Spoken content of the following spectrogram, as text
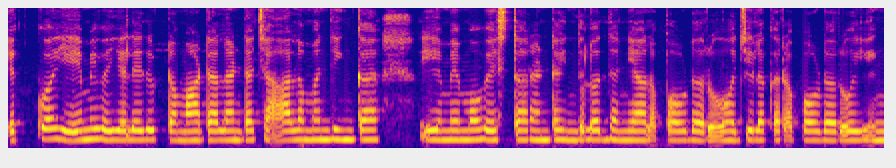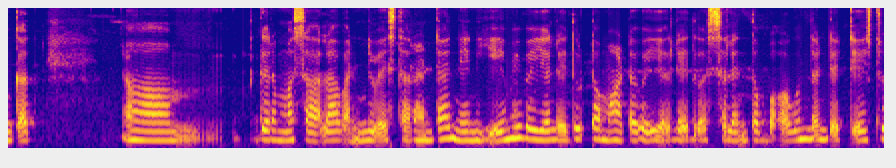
ఎక్కువ ఏమి వేయలేదు. టమాటాలు అంట చాలామంది ఇంకా ఏమేమో వేస్తారంట. ఇందులో ధనియాల పౌడరు జీలకర్ర పౌడరు ఇంకా గరం మసాలా అవన్నీ వేస్తారంట. నేను ఏమీ వేయలేదు టమాటా వేయలేదు. అసలు ఎంత బాగుందంటే టేస్ట్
